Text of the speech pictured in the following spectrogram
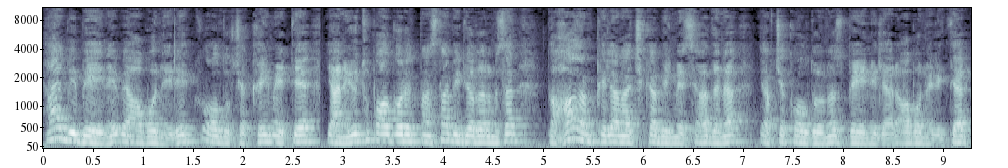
Her bir beğeni ve abonelik oldukça kıymetli. Yani YouTube algoritmasına videolarımızın daha ön plana çıkabilmesi adına yapacak olduğunuz beğeniler, abonelikler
